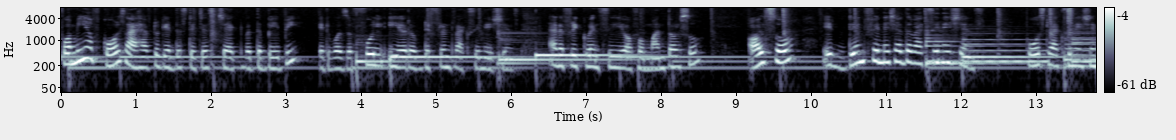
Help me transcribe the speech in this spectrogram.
For me, of course, I have to get the stitches checked, but the baby, it was a full year of different vaccinations at a frequency of a month or so. Also, it didn't finish at the vaccinations. Post vaccination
